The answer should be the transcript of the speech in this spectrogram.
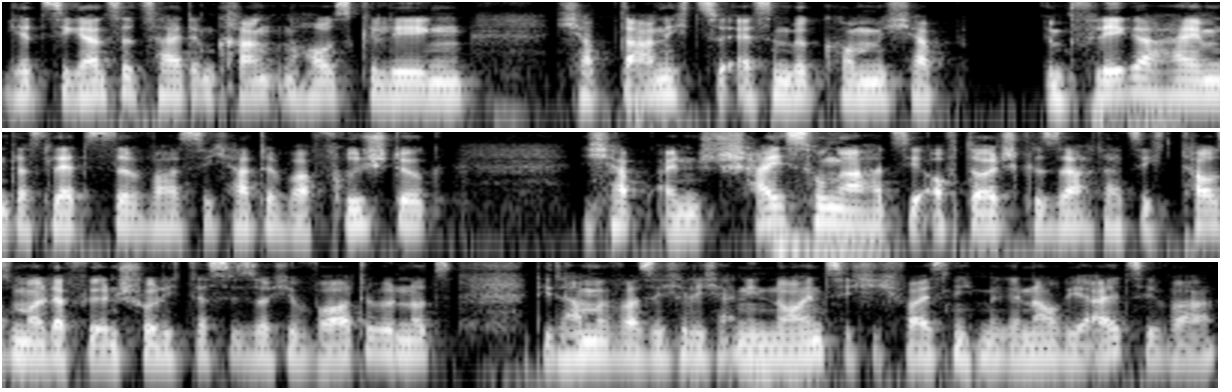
jetzt die ganze Zeit im Krankenhaus gelegen. Ich habe da nichts zu essen bekommen. Ich habe im Pflegeheim, das letzte, was ich hatte, war Frühstück. Ich habe einen Scheißhunger, hat sie auf Deutsch gesagt, hat sich tausendmal dafür entschuldigt, dass sie solche Worte benutzt. Die Dame war sicherlich an die 90, ich weiß nicht mehr genau, wie alt sie war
